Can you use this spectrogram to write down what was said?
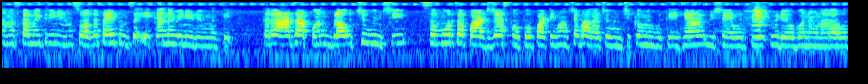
नमस्कार मैत्रिणींनो स्वागत आहे तुमचं एका नवीन व्हिडिओमध्ये. तर आज आपण ब्लाऊजची उंची समोरचा पार्ट जास्त होतो पाठीमागच्या भागाची उंची कमी होते ह्या विषयावरती एक व्हिडिओ बनवणार आहोत.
